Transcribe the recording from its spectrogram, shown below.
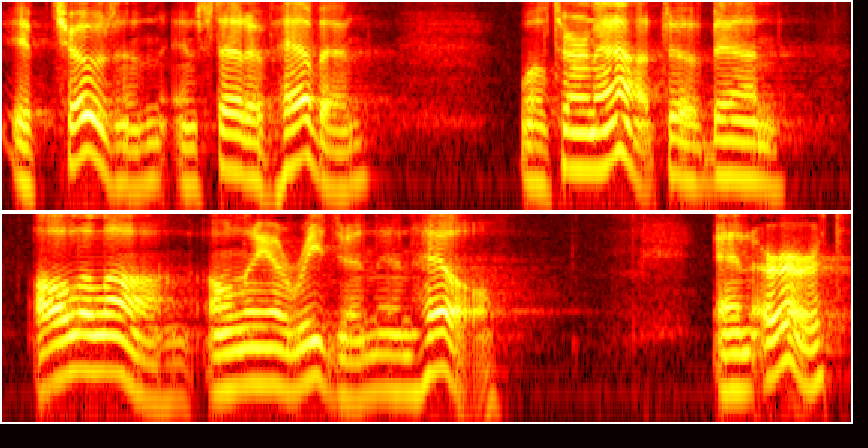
if chosen instead of heaven, will turn out to have been all along only a region in hell. And earth,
